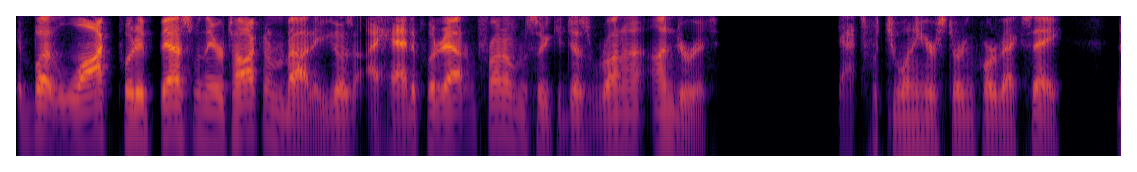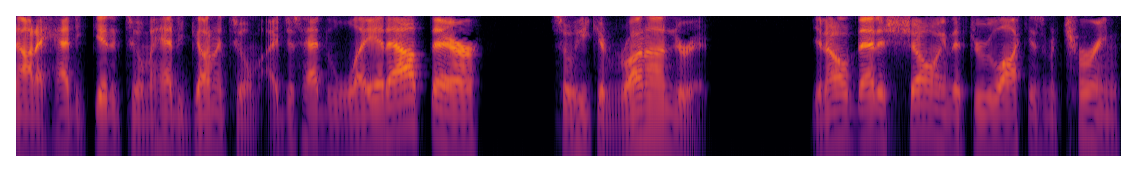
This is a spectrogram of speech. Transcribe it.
But Lock put it best when they were talking about it. He goes, "I had to put it out in front of him so he could just run under it." That's what you want to hear a starting quarterback say. Not I had to get it to him. I had to gun it to him. I just had to lay it out there so he could run under it. You know, that is showing that Drew Lock is maturing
